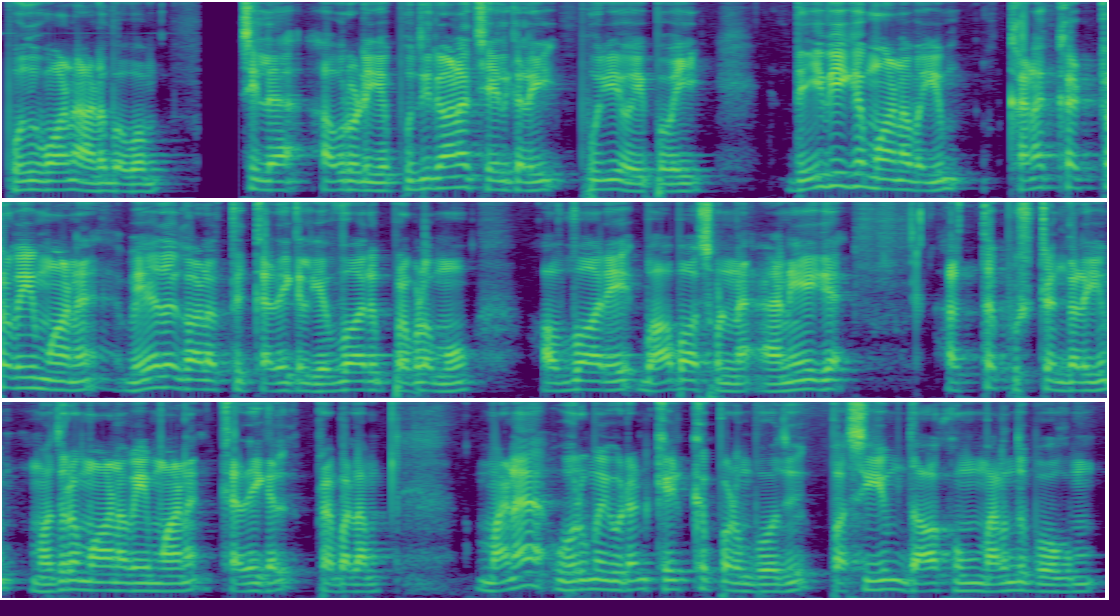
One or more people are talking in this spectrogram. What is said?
பொதுவான அனுபவம். சில அவருடைய புதிரான செயல்களை புரிய வைப்பவை. தெய்வீகமானவையும் கணக்கற்றவையுமான வேத காலத்து கதைகள் எவ்வாறு பிரபலமோ அவ்வாறே பாபா சொன்ன அநேக அர்த்த புஷ்டங்களையும் மதுரமானவையுமான கதைகள் பிரபலம். மன ஒருமையுடன் கேட்கப்படும் போது பசியும் தாகமும் மறந்து போகும்.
